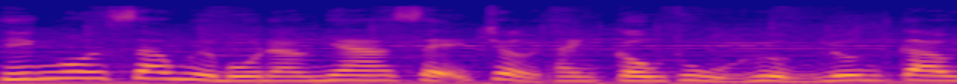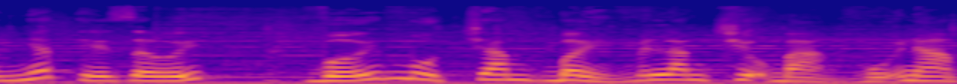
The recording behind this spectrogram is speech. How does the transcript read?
thì ngôi sao người Bồ Đào Nha sẽ trở thành cầu thủ hưởng lương cao nhất thế giới với 175 triệu bảng mỗi năm.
